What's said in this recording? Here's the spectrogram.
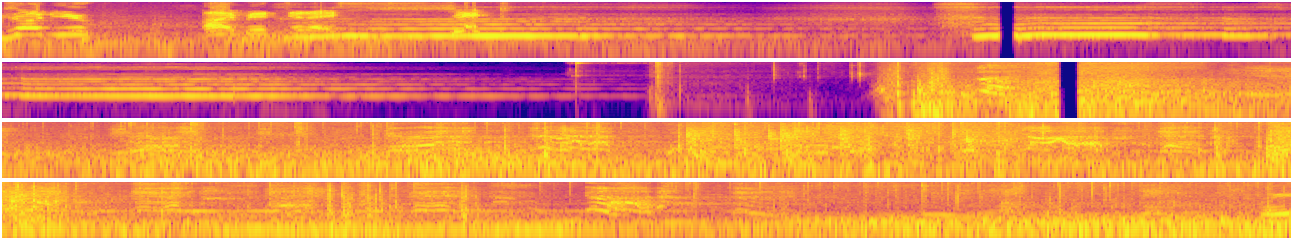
Joke's on you! I'm into this shit! We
